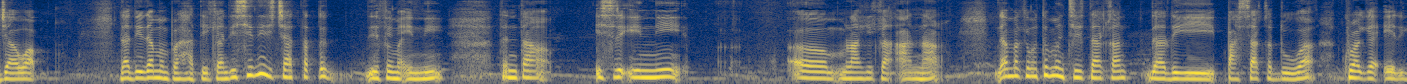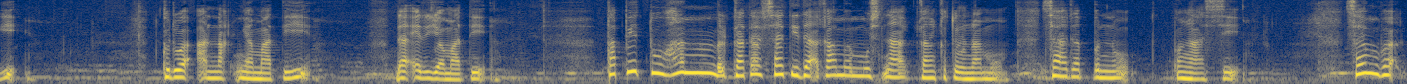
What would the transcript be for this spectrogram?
jawab dan tidak memperhatikan di sini dicatat di firman ini tentang istri ini uh, melahirkan anak dan bagaimana itu menceritakan dari pasal kedua keluarga Eri kedua anaknya mati dan Eli juga mati. Tapi Tuhan berkata, saya tidak akan memusnahkan keturunanmu. Saya ada penuh pengasih. Saya membuat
